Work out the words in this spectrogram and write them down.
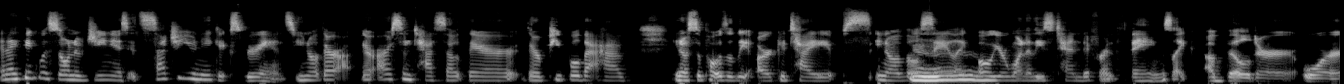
And I think with Zone of Genius, it's such a unique experience. You know, there there are some tests out there. There are people that have, you know, supposedly archetypes. You know, they'll mm. say like, "Oh, mm. you're one of these ten different things, like a builder or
